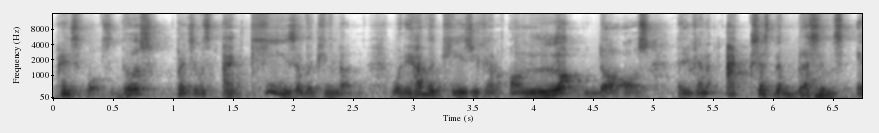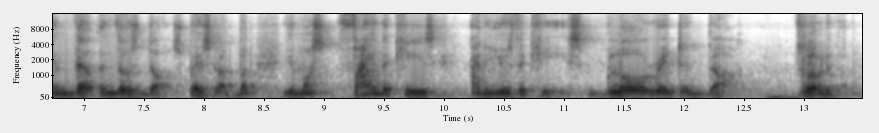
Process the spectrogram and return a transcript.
principles. Those principles are keys of the kingdom. When you have the keys, you can unlock doors and you can access the blessings in, the, in those doors. Praise God. But you must find the keys and use the keys. Glory to God. Glory to God.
